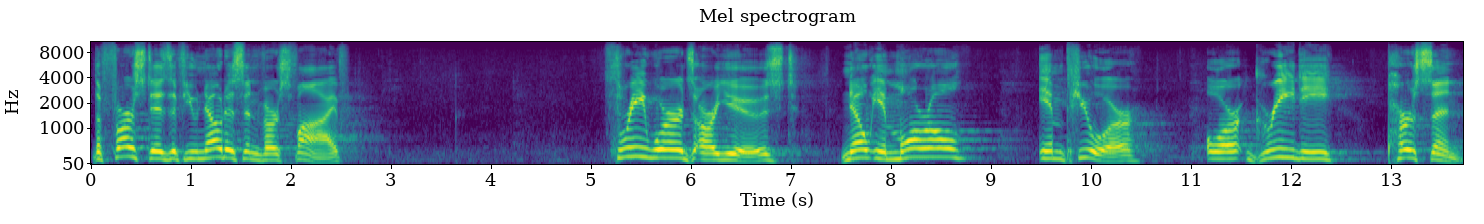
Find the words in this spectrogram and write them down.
The first is if you notice in verse 5, three words are used no immoral, impure, or greedy person.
